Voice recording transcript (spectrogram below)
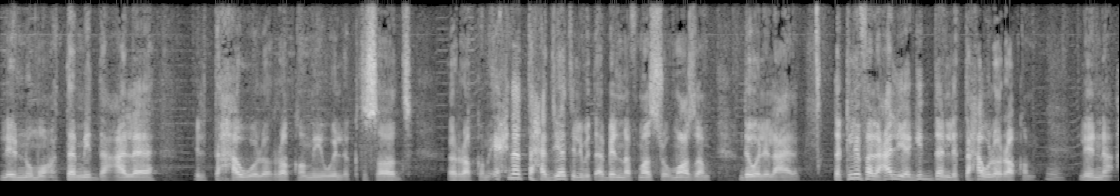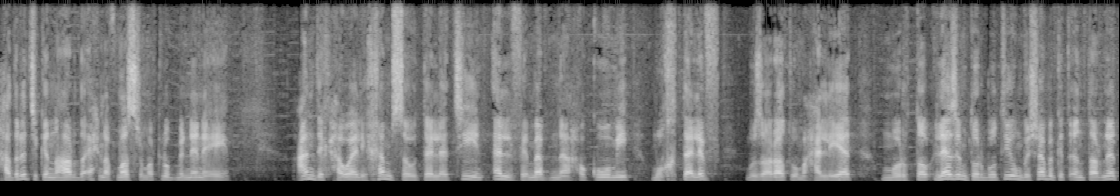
لأنه معتمد على التحول الرقمي والاقتصاد الرقمي. إحنا التحديات اللي بتقابلنا في مصر ومعظم دول العالم. التكلفة العالية جدا للتحول الرقمي. لأن حضرتك النهاردة إحنا في مصر مطلوب مننا إيه؟ عندك حوالي 35 ألف مبنى حكومي مختلف وزارات ومحليات مرتب... لازم تربطيهم بشبكة إنترنت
